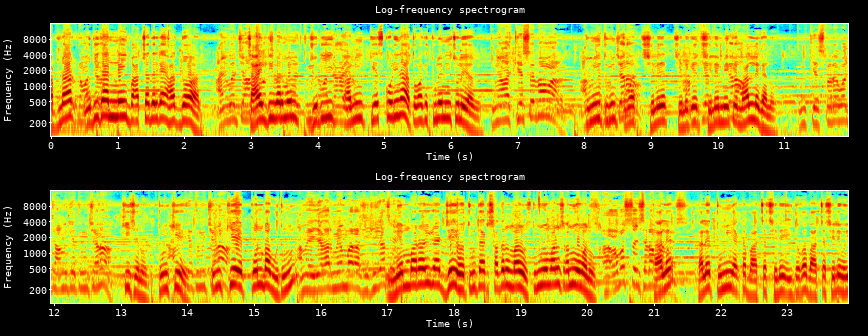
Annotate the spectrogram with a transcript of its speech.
আপনার অধিকার নেই বাচ্চাদের গায়ে হাত দেওয়ার। আমি বলছি চাইল্ড ডিপার্টমেন্ট যদি আমি কেস করি না তোমাকে তুলে নিয়ে চলে যাবে। তুমি আমার কেস করবে আমার? আমি তুমি তুমি তোমার ছেলের ছেলেকে ছেলে মেয়েকে মারলে কেন? তুমি কেস করে বলছো আমি কে তুমি চেনো? কি চেনো? তুমি কে? তুমি কে? কোন বাবু তুমি? আমি এই জায়গার মেম্বার আছি ঠিক আছে? মেম্বার হই আর যেই হো তুমি তো একটা সাধারণ মানুষ তুমিও মানুষ আমিও মানুষ। অবশ্যই সেটা তাহলে তাহলে তুমি একটা বাচ্চা ছেলে এই টাকা বাচ্চা ছেলে ওই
